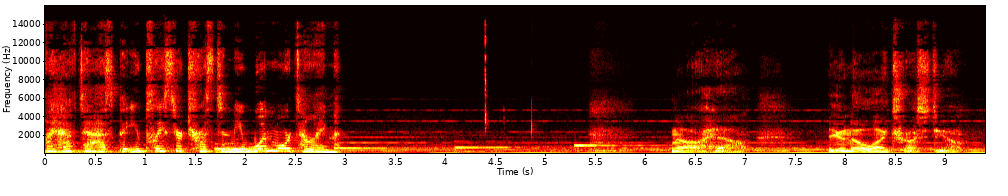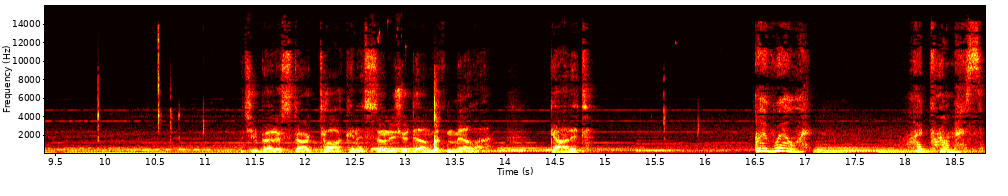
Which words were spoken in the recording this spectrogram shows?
I have to ask that you place your trust in me one more time. Oh, hell. You know I trust you. But you better start talking as soon as you're done with Mila. Got it? I will. I promise.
